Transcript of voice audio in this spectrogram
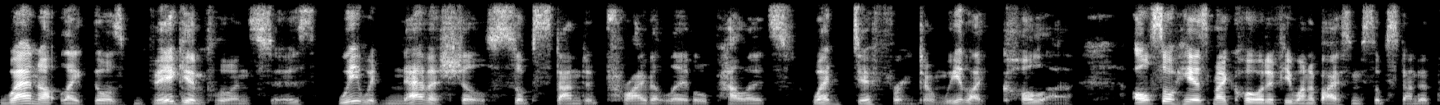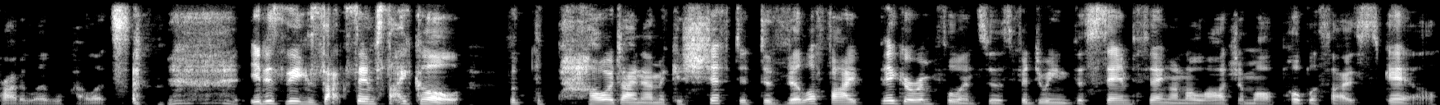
We're not like those big influencers. We would never shill substandard private label palettes. We're different and we like color. Also, here's my code if you want to buy some substandard private label palettes. it is the exact same cycle, but the power dynamic is shifted to vilify bigger influencers for doing the same thing on a larger, more publicized scale.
